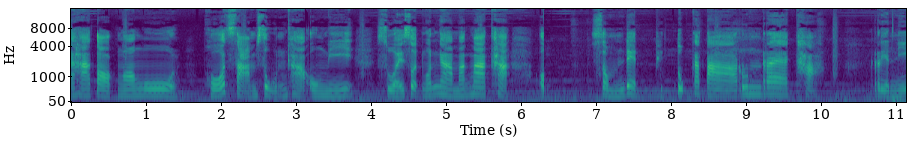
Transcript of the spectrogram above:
นะคะ ตอกงองูโค้ด 30 ค่ะ องค์นี้สวยสดงดงามมาก ๆ ค่ะ สมเด็จตุ๊กตารุ่นแรกค่ะ เหรียญนนี้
